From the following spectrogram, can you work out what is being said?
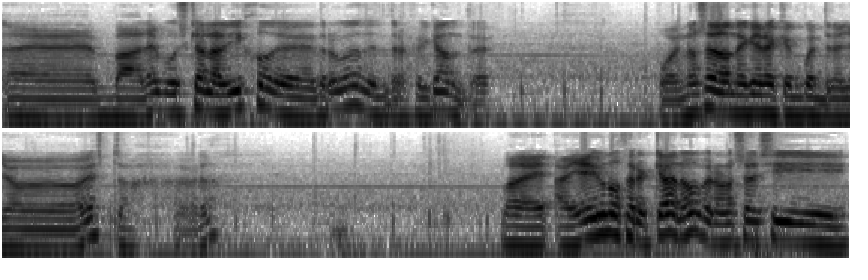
Eh, vale, busca al hijo de droga del traficante. Pues no sé dónde quieres que encuentre yo esto, la verdad. Vale, ahí hay uno cercano, pero no sé si...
